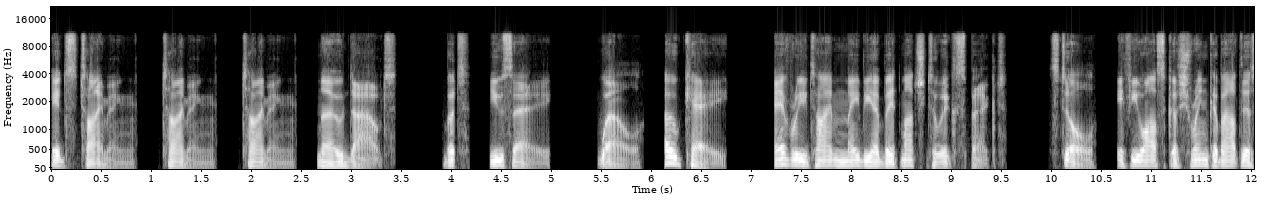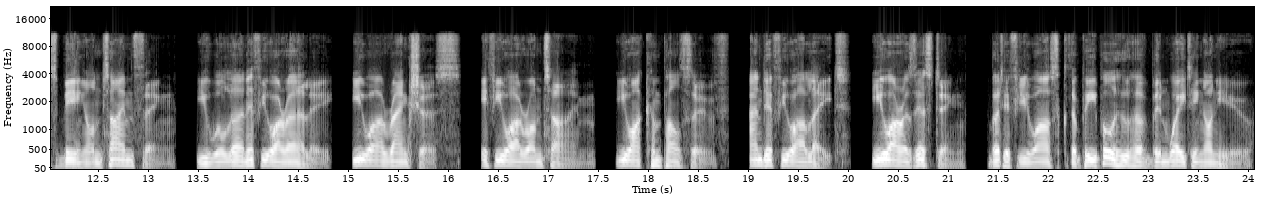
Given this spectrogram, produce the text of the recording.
It's timing, timing, timing, no doubt. But, you say. Well, okay. Every time may be a bit much to expect. Still, if you ask a shrink about this being on time thing, you will learn if you are early, you are anxious, if you are on time, you are compulsive, and if you are late, you are resisting. But if you ask the people who have been waiting on you,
